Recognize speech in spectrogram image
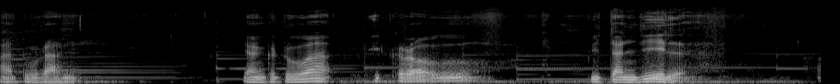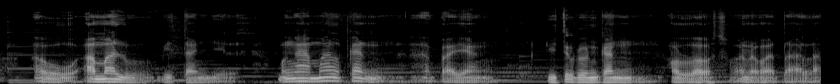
aturan. Yang kedua, ikra'u bitanjil. Au amalu bitanjil. Mengamalkan apa yang diturunkan Allah taala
